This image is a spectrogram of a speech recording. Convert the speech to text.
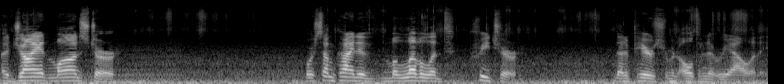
a giant monster or some kind of malevolent creature that appears from an alternate reality.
